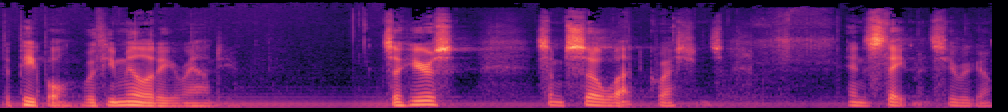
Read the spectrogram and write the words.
the people with humility around you. So here's some so what questions and statements. Here we go.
